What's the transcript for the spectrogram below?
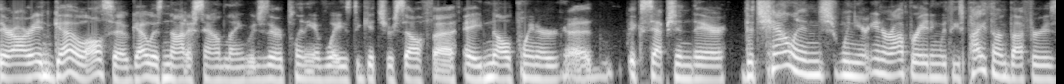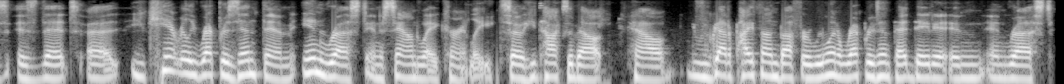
there are in Go also. Go is not a sound language. There are plenty of ways to get yourself uh, a null pointer uh, exception there. The challenge when you're interoperating with these Python buffers is that uh, you can't really represent them in Rust in a sound way currently. So he talks about how we've got a Python buffer. We want to represent that data in in Rust.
